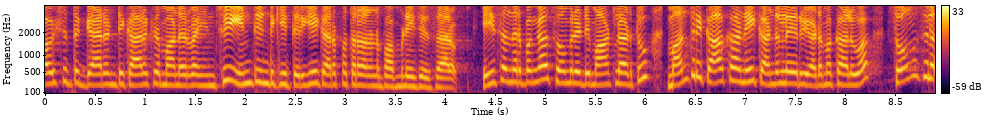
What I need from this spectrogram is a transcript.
భవిష్యత్తు గ్యారంటీ కార్యక్రమాన్ని నిర్వహించి ఇంటింటికి తిరిగి కరపత్రాలను పంపిణీ చేశారు. ఈ సందర్భంగా సోమిరెడ్డి మాట్లాడుతూ మంత్రి కాకాని కండలేరు ఎడమ కాలువ సోమశిల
